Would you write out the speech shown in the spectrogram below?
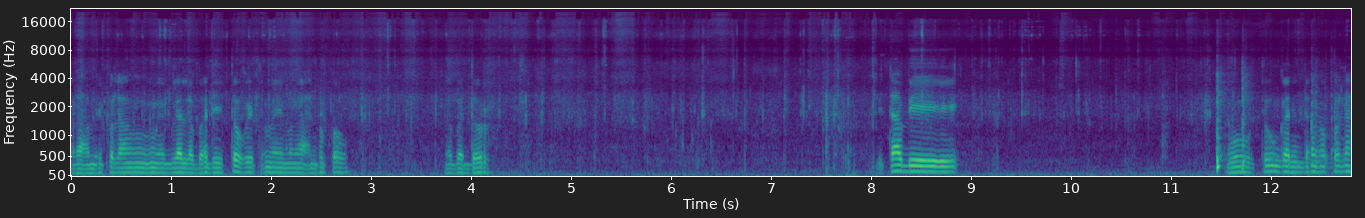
Marami palang naglalaba dito. Ito may mga ano pa. oh, Labador. Bitabi. Oh, ito ang ganda nga pala.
